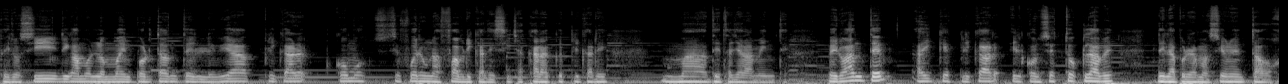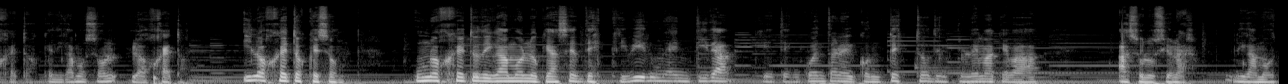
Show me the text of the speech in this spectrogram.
pero sí, digamos, los más importantes, le voy a explicar como si fuera una fábrica de sillas, que ahora que explicaré más detalladamente. Pero antes hay que explicar el concepto clave de la programación en objetos, que digamos son los objetos. ¿Y los objetos que son? Un objeto, digamos, lo que hace es describir una entidad que te encuentra en el contexto del problema que va a solucionar. Digamos,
